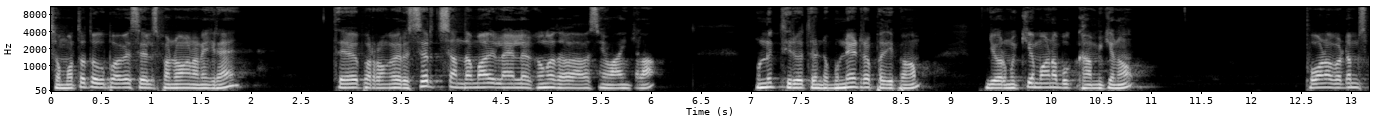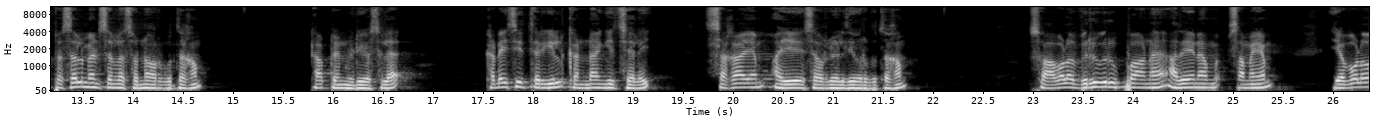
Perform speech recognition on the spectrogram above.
ஸோ மொத்த தொகுப்பாகவே சேல்ஸ் பண்ணுவாங்கன்னு நினைக்கிறேன். தேவைப்படுறவங்க ரிசர்ச் அந்த மாதிரி லைனில் இருக்கவங்க அதை அவசியம் வாங்கிக்கலாம். முந்நூற்றி இருபத்தி ரெண்டு முன்னேற்ற பதிப்பகம். இங்கே ஒரு முக்கியமான புக் காமிக்கணும். போன வருடம் ஸ்பெஷல் மென்ஷனில் சொன்ன ஒரு புத்தகம். டாப் டென் வீடியோஸில் கடைசி தரியில் கண்டாங்கி சேலை. சகாயம் ஐஏஎஸ் அவர்கள் எழுதிய ஒரு புத்தகம். ஸோ அவ்வளோ விறுவிறுப்பான அதே நம் சமயம் எவ்வளோ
